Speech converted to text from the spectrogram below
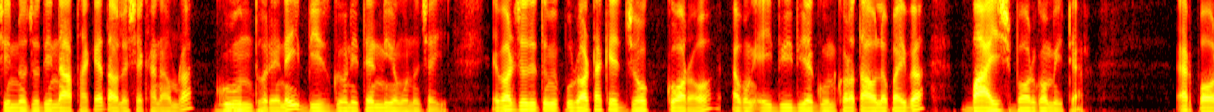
চিহ্ন যদি না থাকে, তাহলে সেখানে আমরা গুণ ধরে নেই, বীজগণিতের নিয়ম অনুযায়ী। এবার যদি তুমি পুরোটাকে যোগ করো এবং এই দুই দিয়ে গুণ করো, তাহলে পাইবা বাইশ বর্গ মিটার এরপর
